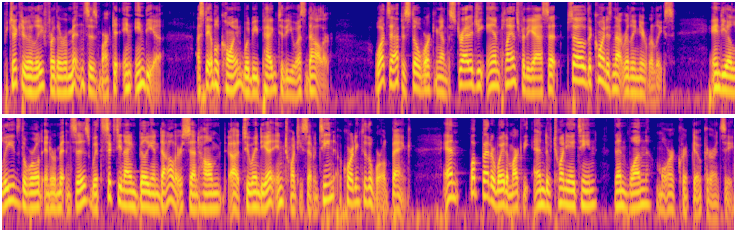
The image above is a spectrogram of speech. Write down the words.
particularly for the remittances market in India. A stablecoin would be pegged to the US dollar. WhatsApp is still working on the strategy and plans for the asset, so the coin is not really near release. India leads the world in remittances with $69 billion sent home uh, to India in 2017, according to the World Bank. And what better way to mark the end of 2018 than one more cryptocurrency?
